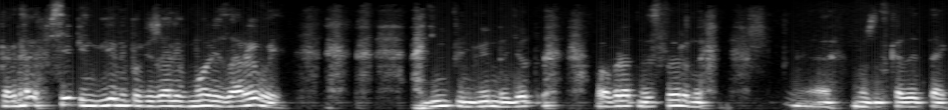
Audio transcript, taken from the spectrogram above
Когда все пингвины побежали в море за рыбой, один пингвин идет в обратную сторону, э, можно сказать так.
